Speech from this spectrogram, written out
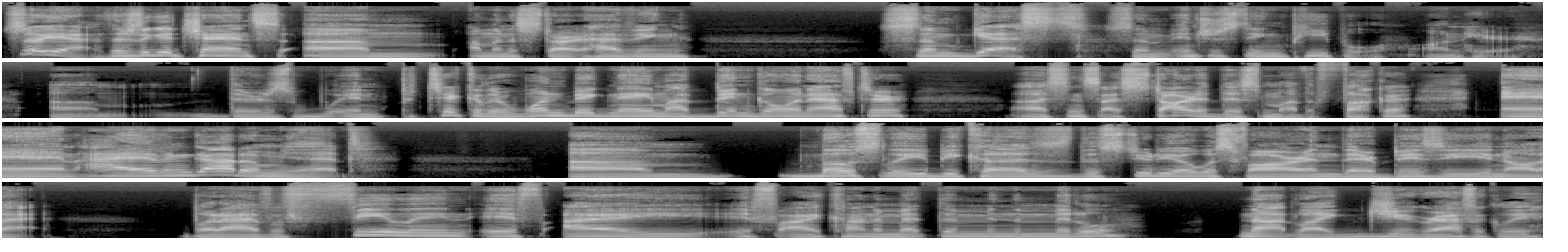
So yeah, there's a good chance um, I'm gonna start having some guests, some interesting people on here. Um, there's in particular one big name I've been going after uh, since I started this motherfucker, and I haven't got him yet. Um, mostly because the studio was far and they're busy and all that. but I have a feeling if I if I kind of met them in the middle, not like geographically,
